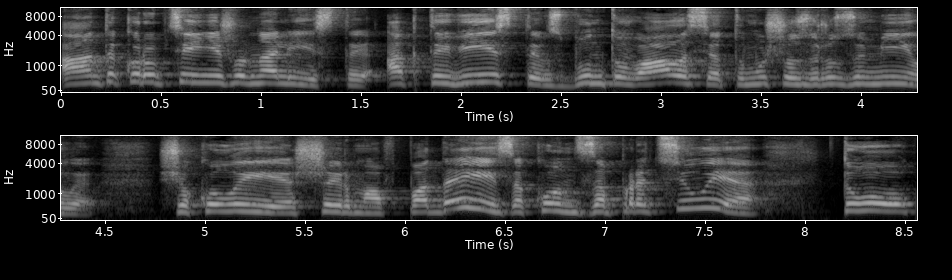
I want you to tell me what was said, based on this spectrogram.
антикорупційні журналісти, активісти збунтувалися, тому що зрозуміли, що коли ширма впаде і закон запрацює, то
